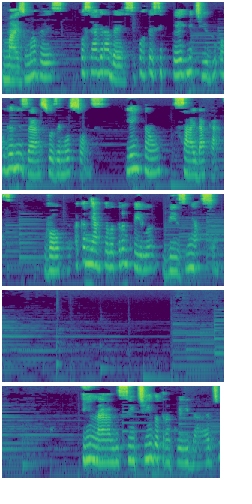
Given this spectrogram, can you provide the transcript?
Mais uma vez, você agradece por ter se permitido organizar suas emoções e então sai da casa volta a caminhar pela tranquila vizinhança. Inale sentindo a tranquilidade.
